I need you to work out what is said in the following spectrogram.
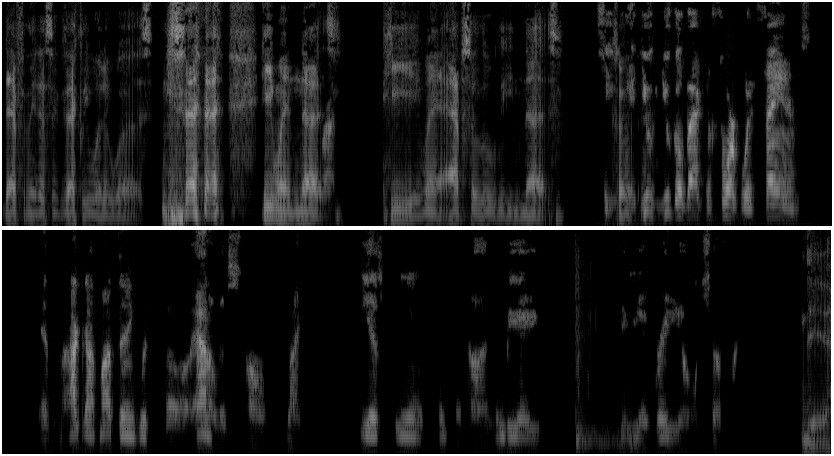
definitely. That's exactly what it was. he went nuts. Right. He went absolutely nuts. See, so, you you go back and forth with fans, and I got my thing with uh, analysts on like ESPN, uh, NBA, NBA radio and stuff like that. Yeah.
